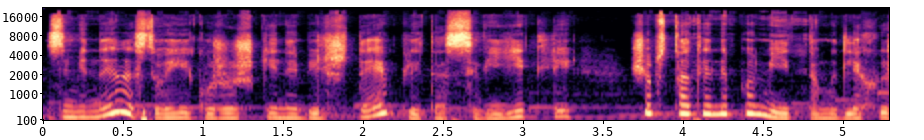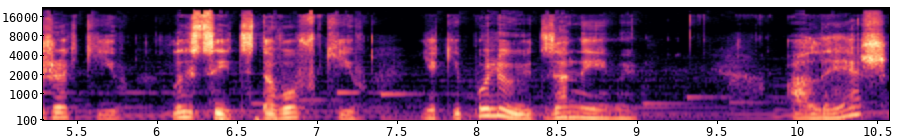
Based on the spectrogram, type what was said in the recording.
змінили свої кожушки на більш теплі та світлі, щоб стати непомітними для хижаків, лисиць та вовків, які полюють за ними. Але ж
